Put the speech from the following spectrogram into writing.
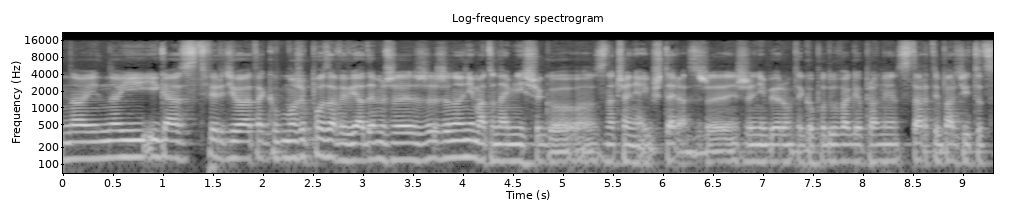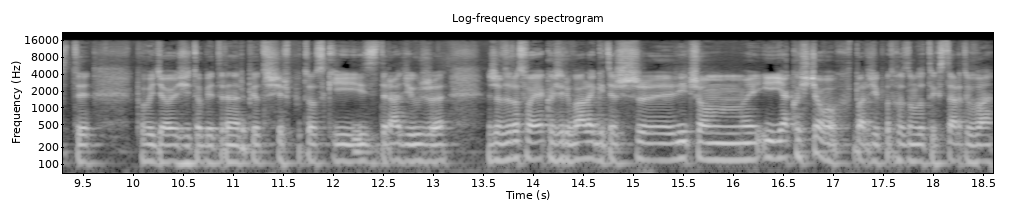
No i, no i Iga stwierdziła tak może poza wywiadem, że, że, że no nie ma to najmniejszego znaczenia już teraz, że, że nie biorą tego pod uwagę planując starty. Bardziej to, co ty powiedziałeś i tobie trener Piotr Sierzputowski zdradził, że, że wzrosła jakość rywalek i też y, liczą i jakościowo bardziej podchodzą do tych startów, a,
